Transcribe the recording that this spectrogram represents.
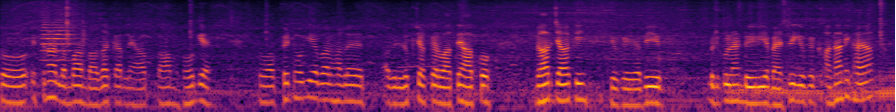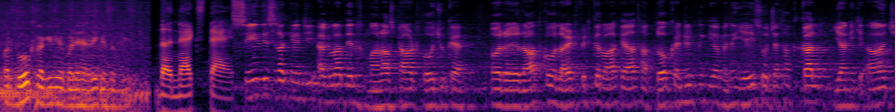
तो इतना लंबा अंदाज़ा कर लें आप काम हो गया। तो आप फिट हो गया बहरहाल अभी लुक चेक करवाते हैं आपको घर जा के क्योंकि अभी बिल्कुल एंड हुई है बैटरी क्योंकि खाना नहीं खाया और भूख लगी हुई है बड़े हैवी किस्म की। The next day. सीन इस रखें जी अगला दिन हमारा स्टार्ट हो चुका है। और रात को लाइट फिट करवा के आया था। लोग एडिट नहीं किया मैंने यही सोचा था कल यानी कि आज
